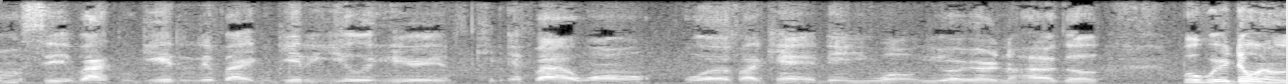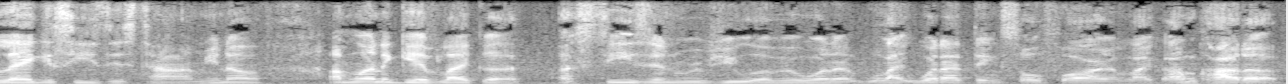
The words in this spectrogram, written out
I'm gonna see if I can get it. If I can get it, you'll hear. If, if I won't, or if I can't, then you won't. You already know how it goes. But we're doing legacies this time. You know, I'm gonna give like a, a season review of it. What I, like what I think so far, and like I'm caught up.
